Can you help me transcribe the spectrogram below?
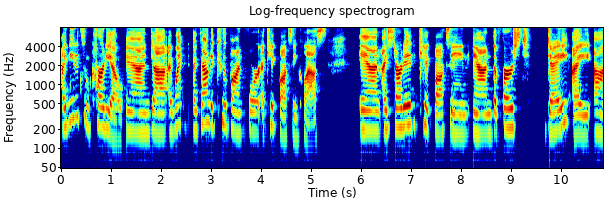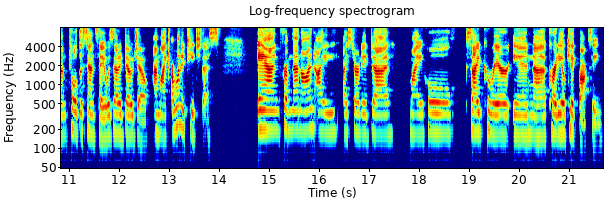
I needed some cardio and uh, I went, I found a coupon for a kickboxing class and I started kickboxing. And the first day, I um, told the sensei, I was at a dojo, I'm like, I want to teach this. And from then on, I, I started uh, my whole side career in uh, cardio kickboxing.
